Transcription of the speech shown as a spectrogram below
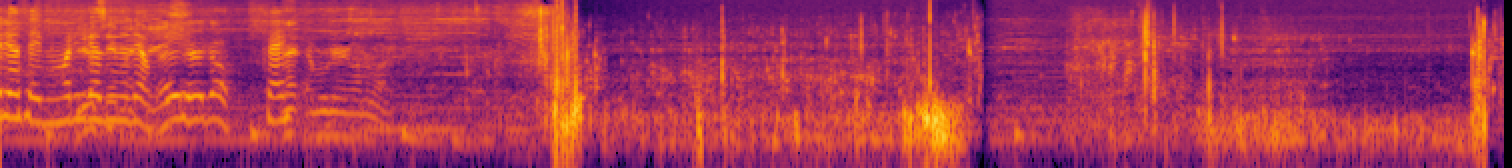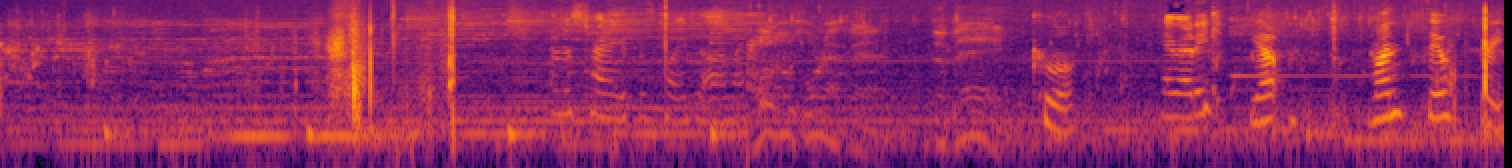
videotaping. What are you guys gonna do? Hey, here we go. Okay. And we're gonna go on the water. I'm just trying to get this ponytail on my Cool. Okay, ready? Yep. One, two, three.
